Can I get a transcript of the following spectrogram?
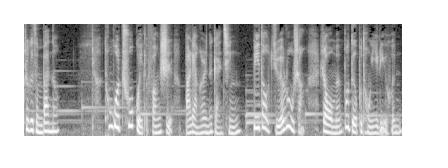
这可怎么办呢？通过出轨的方式，把两个人的感情逼到绝路上，让我们不得不同意离婚，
